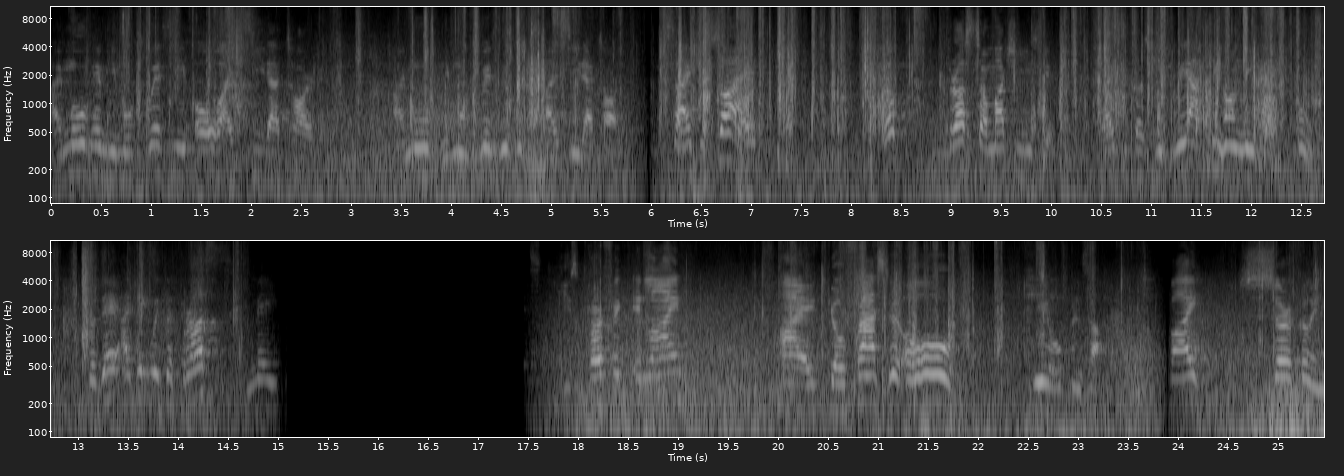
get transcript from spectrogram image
I move him, he moves with me. Oh, I see that target. I move, he moves with me. I see that target. Side to side, thrusts are much easier, right? Because he's reacting on me. Boom. So there, I think with the thrust, maybe. He's perfect in line. I go faster. Oh, he opens up by circling.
